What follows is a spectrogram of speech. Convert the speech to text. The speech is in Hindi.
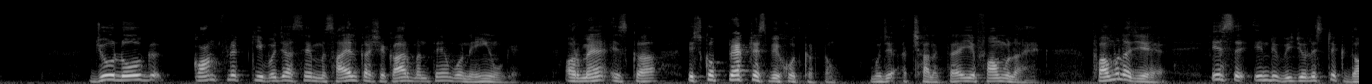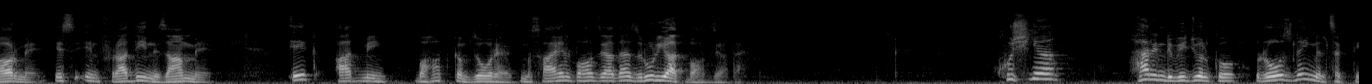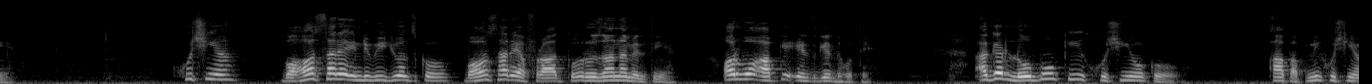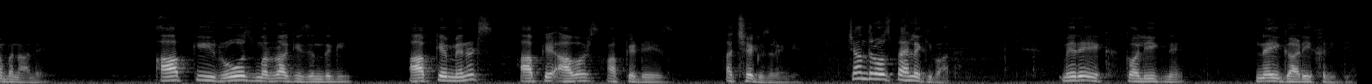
जो लोग कॉन्फ्लिक्ट की वजह से मसाइल का शिकार बनते हैं, वो नहीं होंगे। और मैं इसका, इसको प्रैक्टिस भी खुद करता हूँ। मुझे अच्छा लगता है, ये फार्मूला है। फार्मूला ये है, इस इंडिविजुअलिस्टिक दौर में, इस इनफरादी निज़ाम में एक आदमी बहुत कमज़ोर है। मसाइल बहुत ज़्यादा है, ज़रूरियात बहुत ज़्यादा है। खुशियाँ हर इंडिविजुअल को रोज़ नहीं मिल सकती हैं। खुशियाँ बहुत सारे इंडिविजुअल्स को, बहुत सारे अफराद को रोज़ाना मिलती हैं और वो आपके इर्द गिर्द होते हैं। अगर लोगों की खुशियों को आप अपनी खुशियाँ बना लें, आपकी रोज़मर्रा की ज़िंदगी, आपके मिनट्स आपके आवर्स आपके डेज़ अच्छे गुजरेंगे। चंद रोज़ पहले की बात है। मेरे एक कॉलीग ने नई गाड़ी ख़रीदी।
